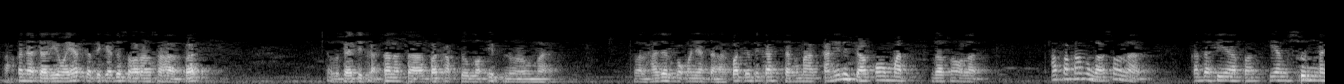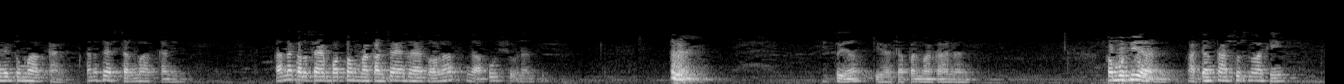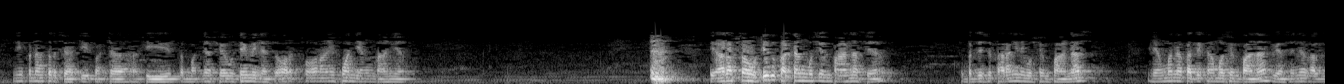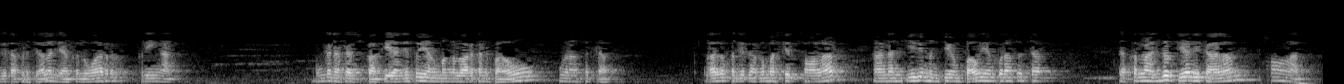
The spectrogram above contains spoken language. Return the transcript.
Bahkan ada riwayat ketika itu seorang sahabat Kalau saya tidak salah sahabat Abdullah ibnu Umar. Walhasil pokoknya sahabat ketika sedang makan ini sudah komat, sudah sholat. Apa kamu nggak sholat? Kata dia apa? Yang sunnah itu makan. Karena saya sedang makan. Karena kalau saya potong makan saya, saya sholat, nggak khusyuk nanti. itu ya, di hadapan makanan. Kemudian ada kasus lagi. Ini pernah terjadi pada di tempatnya Syekh Utsaimin ya, seorang, seorang ikhwan yang tanya. di Arab Saudi itu kadang musim panas ya. Seperti sekarang ini musim panas. Yang mana ketika musim panas biasanya kalau kita berjalan ya keluar keringat. Mungkin ada sebagian itu yang mengeluarkan bau kurang sedap. Lalu ketika ke masjid sholat, kanan kiri mencium bau yang kurang sedap. Ya terlanjur dia di dalam sholat.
